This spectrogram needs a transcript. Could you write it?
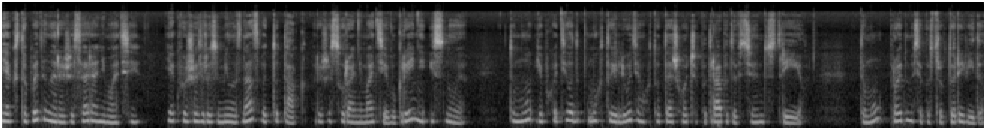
Як вступити на режисера анімації? Як ви вже зрозуміли з назви, то так, режисура анімації в Україні існує. Тому я б хотіла допомогти людям, хто теж хоче потрапити в цю індустрію. Тому пройдемося по структурі відео.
